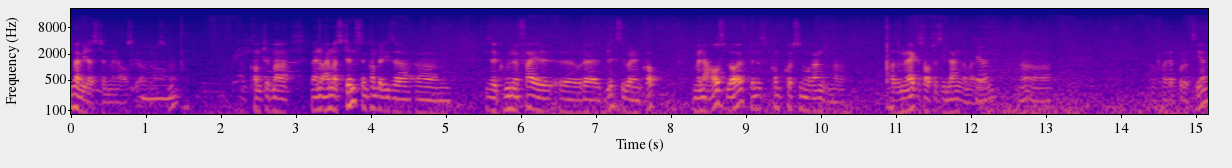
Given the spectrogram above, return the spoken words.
Immer wieder stimmen, wenn er ausgelaufen ist. Ne? Dann kommt immer, wenn du einmal stimmst, dann kommt ja dieser, ähm, dieser grüne Pfeil äh, oder Blitz über dem Kopf. Und wenn er ausläuft, dann ist, kommt kurz ein Orangener. Also man merkt es auch, dass sie langsamer Ja. werden. Ne? aber- weiter produzieren.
